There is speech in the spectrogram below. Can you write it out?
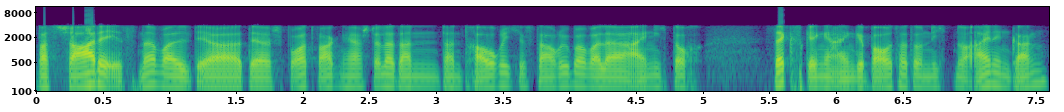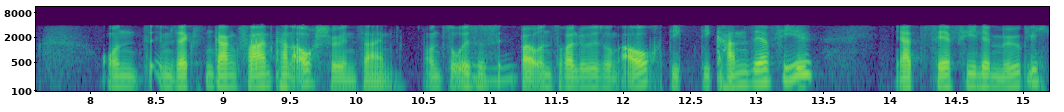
was schade ist, ne, weil der, der Sportwagenhersteller dann, dann traurig ist darüber, weil er eigentlich doch sechs Gänge eingebaut hat und nicht nur einen Gang. Und im sechsten Gang fahren kann auch schön sein. Und so ist mhm. es bei unserer Lösung auch. Die, die kann sehr viel. Er hat sehr viele möglich,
